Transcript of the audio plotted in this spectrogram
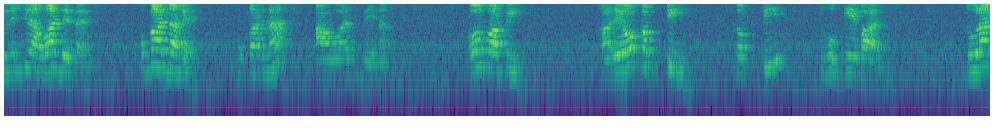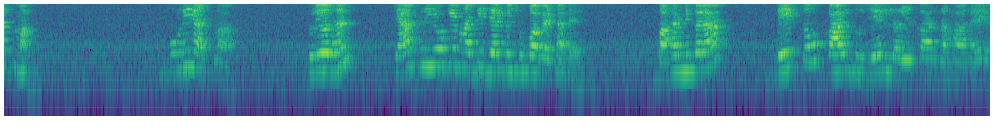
युधिष्ठिर आवाज़ देता है, पुकारता है। पुकारना, आवाज़ देना। ओ पापी, अरे ओ कपटी कपटी धोखेबाज, दुरात्मा, बुरी आत्मा। दुर्योधन, क्या स्त्रियों के भांति जल में छुपा बैठा है? बाहर निकला, देख तो काल तुझे ललकार रहा है।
